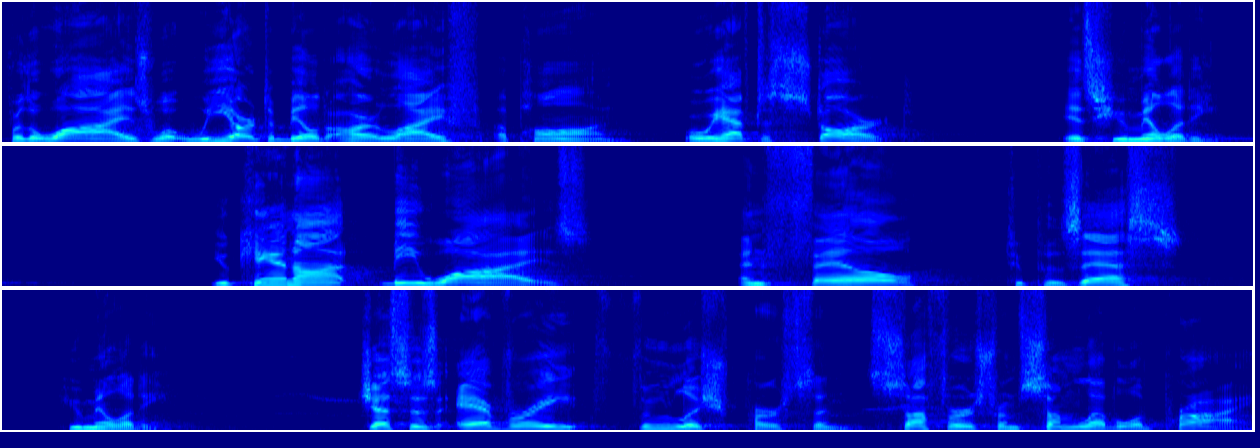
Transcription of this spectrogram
for the wise, what we are to build our life upon, where we have to start, is humility. You cannot be wise and fail to possess humility. Just as every foolish person suffers from some level of pride.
